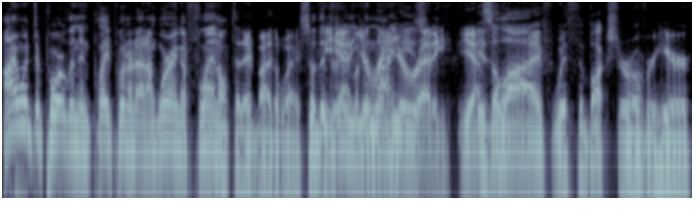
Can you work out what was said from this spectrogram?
I went to Portland and Clay pointed out I'm wearing a flannel today, by the way. So the yeah, dream of the re- 90s you're ready. Yes. is alive with the Buckster over here.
